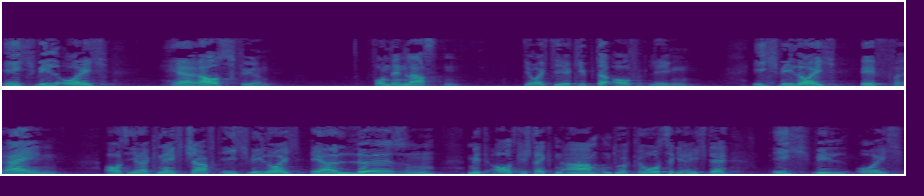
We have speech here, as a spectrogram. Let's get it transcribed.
ich will euch herausführen von den Lasten, die euch die Ägypter auflegen. Ich will euch befreien aus ihrer Knechtschaft, ich will euch erlösen mit ausgestreckten Arm und durch große Gerichte, ich will euch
